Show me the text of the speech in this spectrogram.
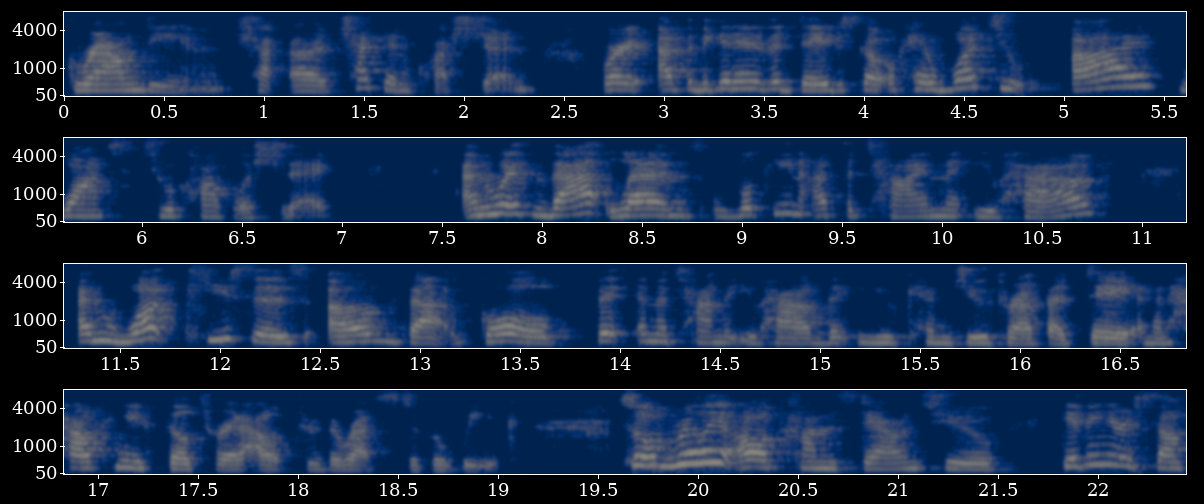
grounding check, uh, check-in question where at the beginning of the day just go okay what do i want to accomplish today? And with that lens looking at the time that you have and what pieces of that goal fit in the time that you have that you can do throughout that day and then how can you filter it out through the rest of the week? So it really all comes down to giving yourself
